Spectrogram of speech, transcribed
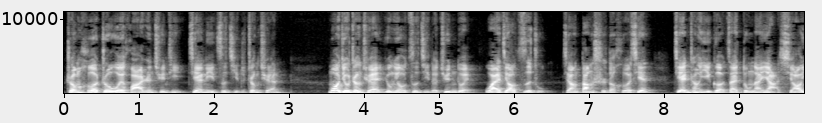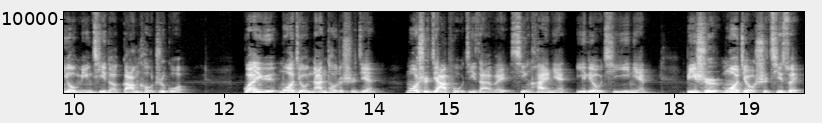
整合周围华人群体，建立自己的政权。莫九政权拥有自己的军队，外交自主，将当时的河仙建成一个在东南亚小有名气的港口之国。关于莫九南投的时间，《莫氏家谱》记载为辛亥年（一六七一年），彼时莫九十七岁；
